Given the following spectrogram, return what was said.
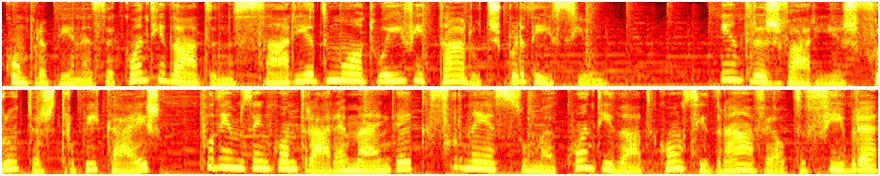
Compre apenas a quantidade necessária de modo a evitar o desperdício. Entre as várias frutas tropicais, podemos encontrar a manga, que fornece uma quantidade considerável de fibra,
